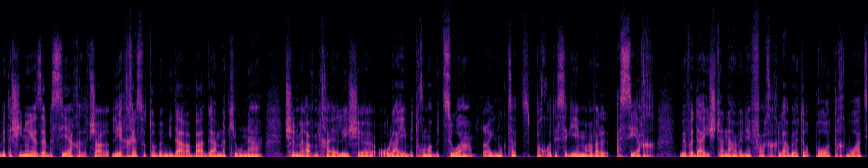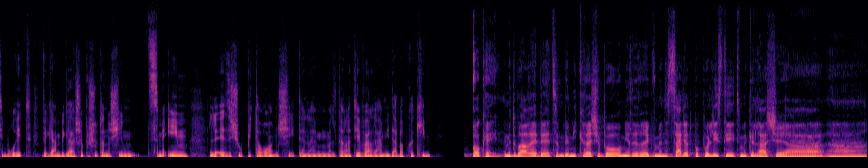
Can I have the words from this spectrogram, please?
ואת השינוי הזה בשיח, אז אפשר לייחס אותו במידה רבה גם לכהונה של מרב מיכאלי, שאולי בתחום הביצוע ראינו קצת פחות הישגים, אבל השיח בוודאי השתנה ונהפך להרבה יותר פרו-תחבורה ציבורית, וגם בגלל שפשוט אנשים צמאים לאיזשהו פתרון שייתן להם אלטרנטיבה לעמידה בפקקים. אוקיי, okay, מדובר אה, בעצם במקרה שבו מירי רגב מנסה להיות פופוליסטית, מגלה שה...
